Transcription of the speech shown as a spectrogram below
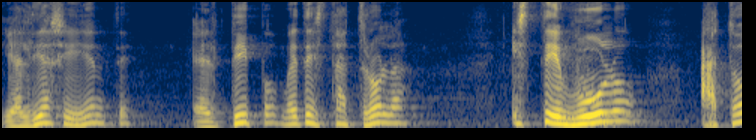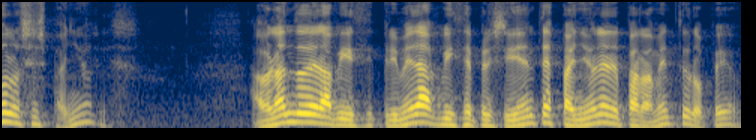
Y al día siguiente, el tipo mete esta trola, este bulo, a todos los españoles. Hablando de la primera vicepresidenta española en el Parlamento Europeo.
